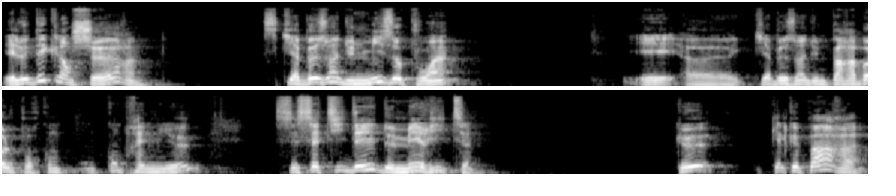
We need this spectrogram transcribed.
Et le déclencheur, ce qui a besoin d'une mise au point, et euh, qui a besoin d'une parabole pour qu'on comprenne mieux, c'est cette idée de mérite que quelque part,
